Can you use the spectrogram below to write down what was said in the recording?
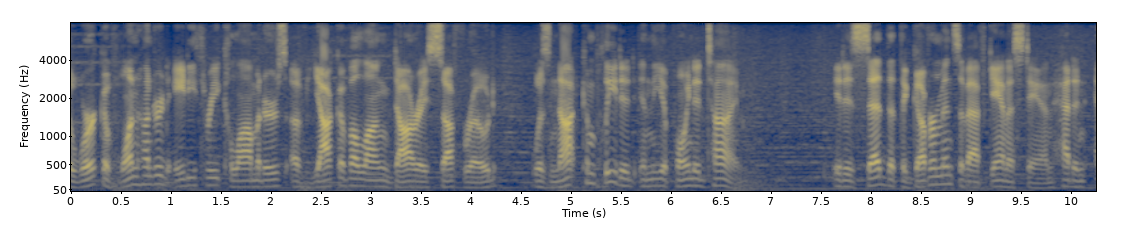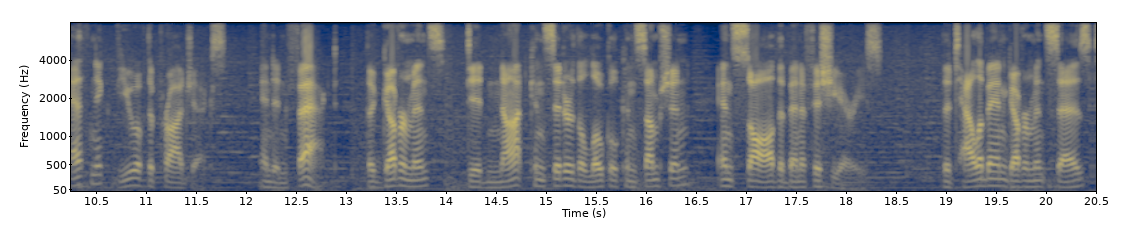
the work of 183 kilometers of Yakavalang Dare Suf Road was not completed in the appointed time. It is said that the governments of Afghanistan had an ethnic view of the projects, and in fact, the governments did not consider the local consumption and saw the beneficiaries. The Taliban government says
